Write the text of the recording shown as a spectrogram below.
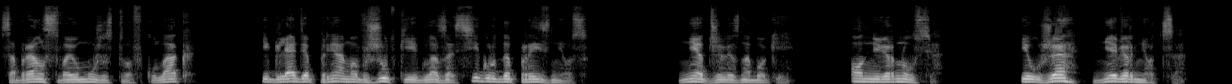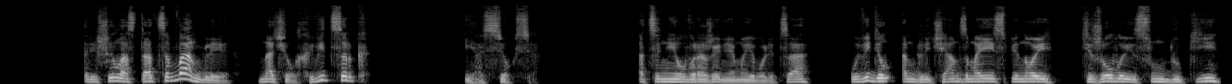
Собрал свое мужество в кулак и, глядя прямо в жуткие глаза Сигурда, произнес. «Нет, Железнобокий, он не вернулся. И уже не вернется». Решил остаться в Англии, начал Хвицерк и осекся. Оценил выражение моего лица, увидел англичан за моей спиной, тяжелые сундуки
